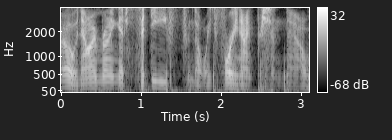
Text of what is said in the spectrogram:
Oh, now I'm running at 50, no wait, 49% now.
